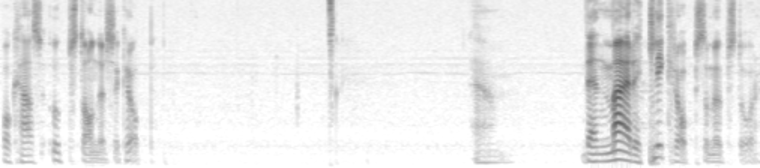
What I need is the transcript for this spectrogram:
och hans uppståndelsekropp. Eh, det är en märklig kropp som uppstår.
